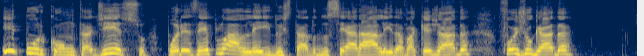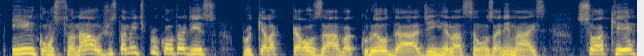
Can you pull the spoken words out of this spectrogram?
E por conta disso, por exemplo, a lei do estado do Ceará, a lei da vaquejada, foi julgada inconstitucional justamente por conta disso, porque ela causava crueldade em relação aos animais. Só que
